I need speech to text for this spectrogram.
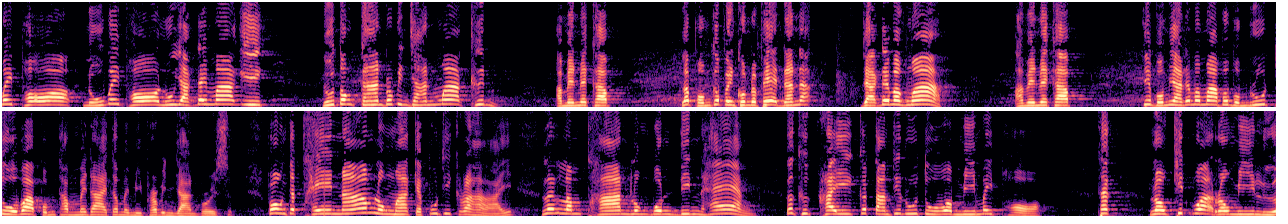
ไม่พอ หนูไม่พอ หนูอยากได้มากอีก หนูต้องการพระวิญญาณมากขึ้นอเมนไหมครับ แล้วผมก็เป็นคนประเภทนั้นนะอยากได้มากๆอเมนไหมครับ ที่ผมอยากได้มากๆเพราะผมรู้ตัวว่าผมทำไม่ได้ถ้าไม่มีพระวิญญาณบริสุทธิ์ พระองค์จะเทน้ำลงมาแก่ผู้ที่กระหาย และลำธารลงบนดินแห้ง ก็คือใครก็ตามที่รู้ตัวว่ามีไม่พอ ถ้าเราคิดว่าเรามีเหลือ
